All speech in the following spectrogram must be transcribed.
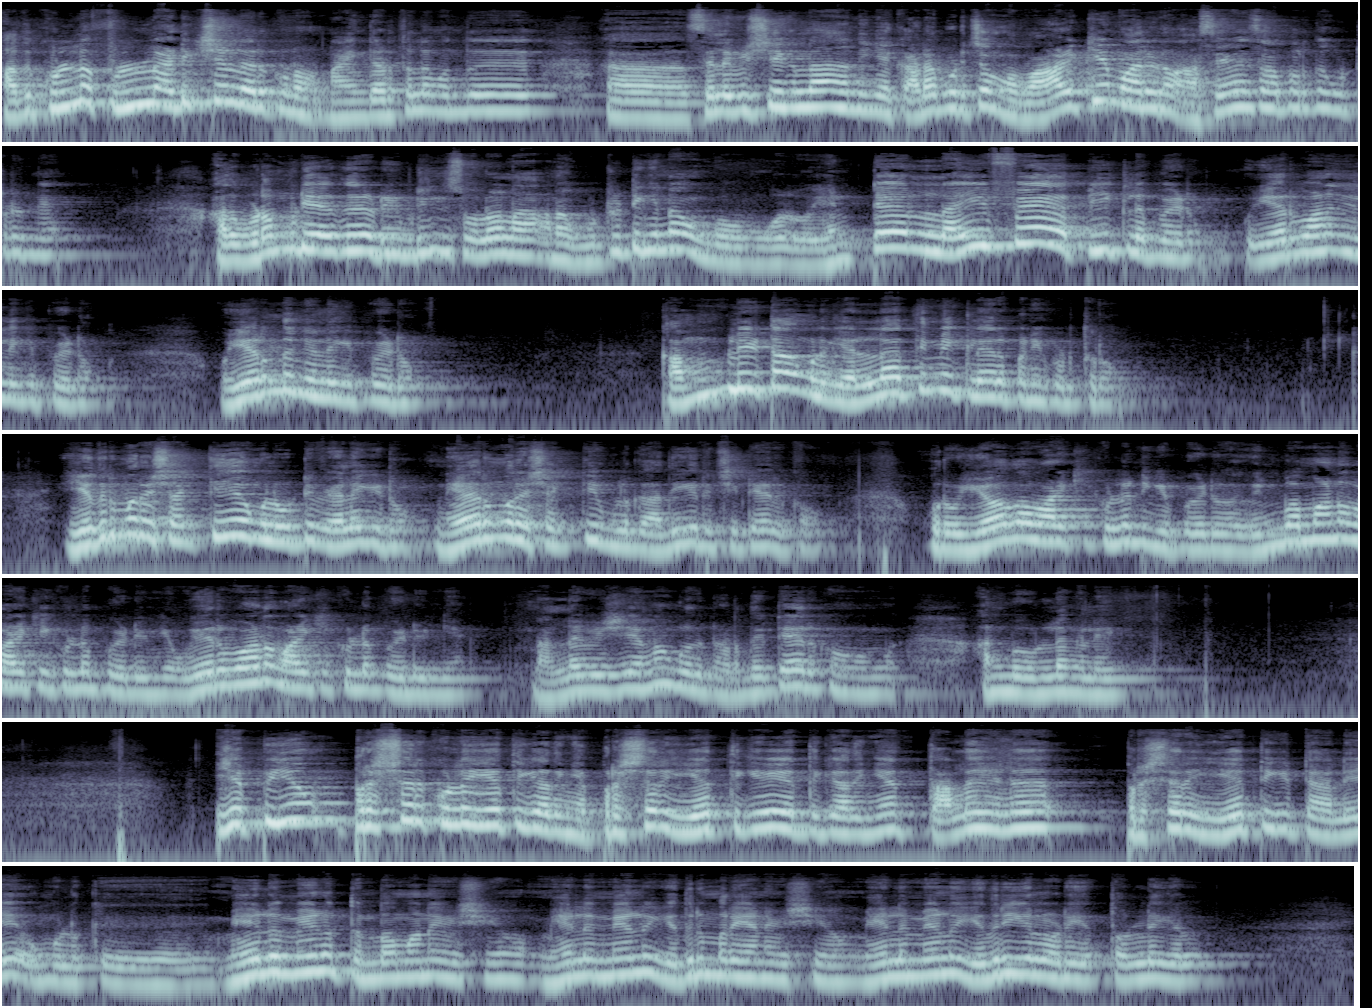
அதுக்குள்ளே ஃபுல் அடிக்ஷனில் இருக்கணும். நான் இந்த இடத்துல வந்து சில விஷயங்கள்லாம் நீங்கள் கடைப்பிடிச்சா உங்கள் வாழ்க்கையே மாறிடும். அசைவம் சாப்பிட்றத விட்டுருங்க. அது விட முடியாது அப்படி இப்படின்னு சொல்லலாம். ஆனால் விட்டுட்டிங்கன்னா உங்கள் ஒரு என்டையர் லைஃபே பீக்கில் போயிடும். உயர்வான நிலைக்கு போயிடும். உயர்ந்த நிலைக்கு போயிடும். கம்ப்ளீட்டாக உங்களுக்கு எல்லாத்தையுமே கிளியர் பண்ணி கொடுத்துரும். எதிர்மறை சக்தியே உங்களை விட்டு விலகிடும். நேர்மறை சக்தி உங்களுக்கு அதிகரிச்சுட்டே இருக்கும். ஒரு யோக வாழ்க்கைக்குள்ளே நீங்கள் போயிடுவீங்க. இன்பமான வாழ்க்கைக்குள்ளே போயிடுவீங்க. உயர்வான வாழ்க்கைக்குள்ளே போயிடுவீங்க. நல்ல விஷயம்லாம் உங்களுக்கு நடந்துகிட்டே இருக்கும் அன்பு உள்ளங்களே. எப்பயும் ப்ரெஷருக்குள்ளே ஏற்றிக்காதீங்க ப்ரெஷரை ஏற்றிக்கவே ஏற்றிக்காதீங்க தலையில் ப்ரெஷரை ஏற்றிக்கிட்டாலே உங்களுக்கு மேலும் மேலும் துன்பமான விஷயம் மேலும் மேலும் எதிர்மறையான விஷயம் மேலும் மேலும் எதிரிகளுடைய தொல்லைகள்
